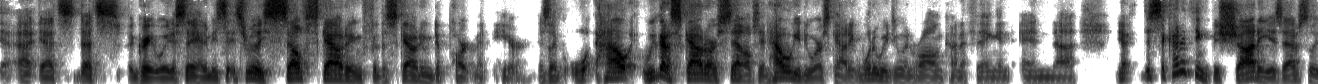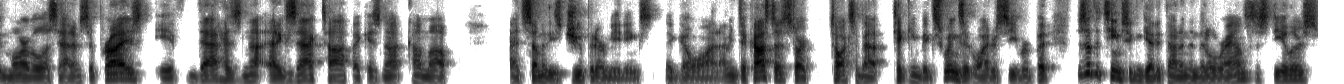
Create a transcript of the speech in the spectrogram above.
Yeah, uh, that's that's a great way to say it. I mean, it's, it's really self scouting for the scouting department here. It's like wh- how we've got to scout ourselves and how we do our scouting. What are we doing wrong, kind of thing. And and uh, yeah, this is the kind of thing Bisciotti is absolutely marvelous at. I'm surprised if that has not that exact topic has not come up at some of these Jupiter meetings that go on. I mean, DeCosta start talks about taking big swings at wide receiver, but there's other teams who can get it done in the middle rounds. The Steelers,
